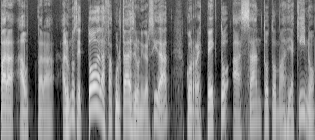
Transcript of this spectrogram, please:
para, para alumnos de todas las facultades de la universidad con respecto a Santo Tomás de Aquino.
